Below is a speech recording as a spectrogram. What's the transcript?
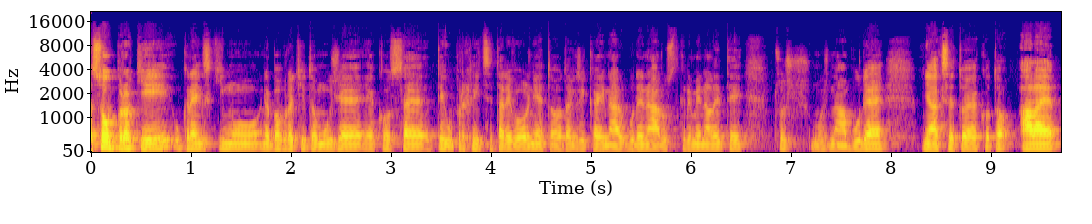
jsou proti ukrajinskému, nebo proti tomu, že jako se ty uprchlíci tady volně to, tak říkají, bude nárůst kriminality, což možná bude, nějak se to jako to, ale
